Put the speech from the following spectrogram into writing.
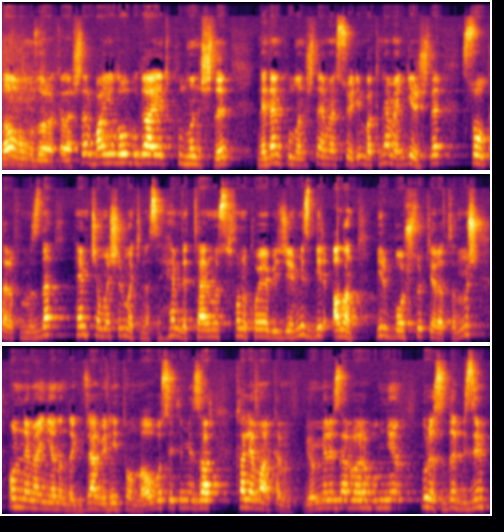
lavabomuz var arkadaşlar. Banyo lavabo gayet kullanışlı. Neden kullanışlı hemen söyleyeyim. Bakın hemen girişte sol tarafımızda hem çamaşır makinesi hem de termosifonu koyabileceğimiz bir alan, bir boşluk yaratılmış. Onun hemen yanında güzel bir Hilton lavabo setimiz var. Kale markanın gömme rezervuarı bulunuyor. Burası da bizim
